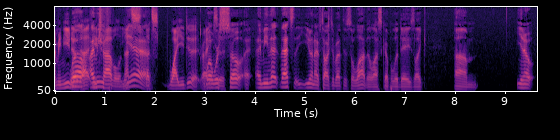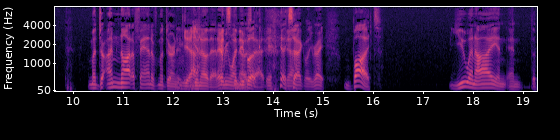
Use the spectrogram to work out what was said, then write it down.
I mean, you know Well, that. I you mean, travel and that's yeah. that's why you do it, right? Well, we're To- so. I- I mean, that that's you and I've talked about this a lot the last couple of days. Like, um, you know, moder- I'm not a fan of modernity. Yeah. You know that. Everyone knows that. Yeah, exactly right. But you and I and and the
